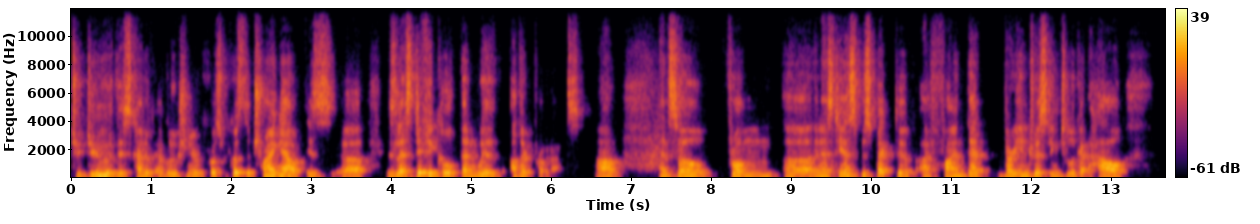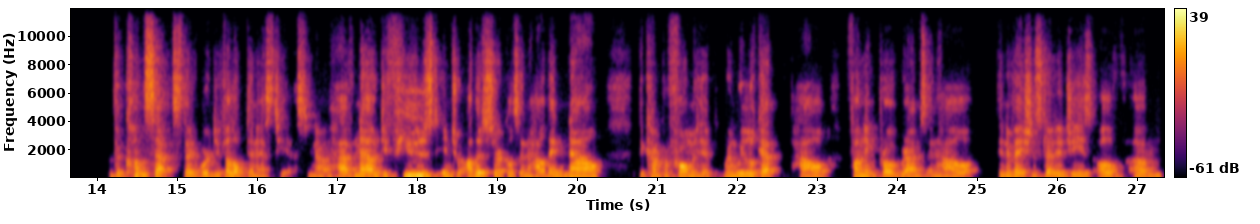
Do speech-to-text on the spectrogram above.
to do this kind of evolutionary approach because the trying out is uh, is less difficult than with other products. Uh? And so from uh, an STS perspective, I find that very interesting to look at how the concepts that were developed in STS, you know, have now diffused into other circles and how they now become performative. When we look at how funding programs and how innovation strategies of um,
